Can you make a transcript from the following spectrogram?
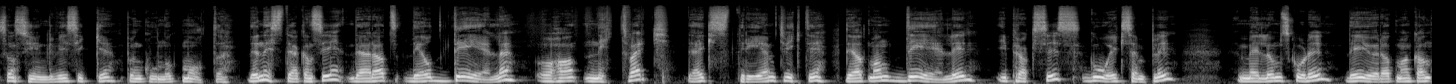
sannsynligvis ikke på en god nok måte. Det neste jeg kan si, det er at det å dele og ha nettverk, det er ekstremt viktig. Det at man deler i praksis gode eksempler, mellom skoler, det gjør at man kan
